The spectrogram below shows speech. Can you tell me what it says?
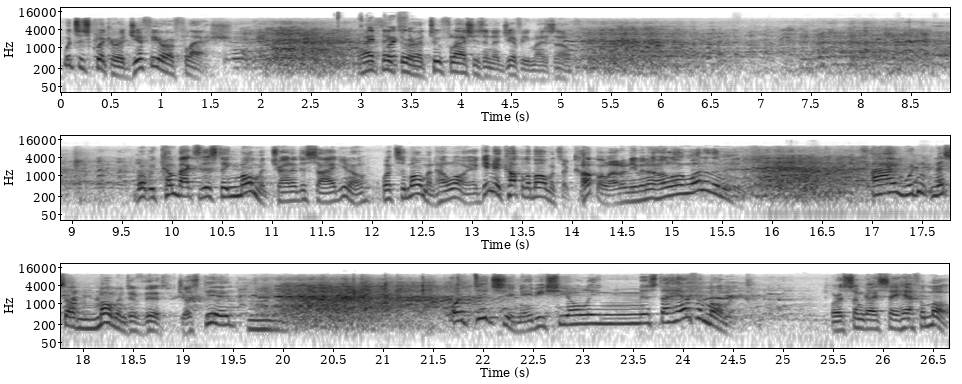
Which is quicker, a Jiffy or a flash? I think there are two flashes in a Jiffy myself. But we come back to this thing moment, trying to decide, you know, what's a moment? How long? Give me a couple of moments. A couple? I don't even know how long one of them is. I wouldn't miss a moment of this. Just did. Hmm. or did she? Maybe she only missed a half a moment. Or as some guys say, half a mo.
